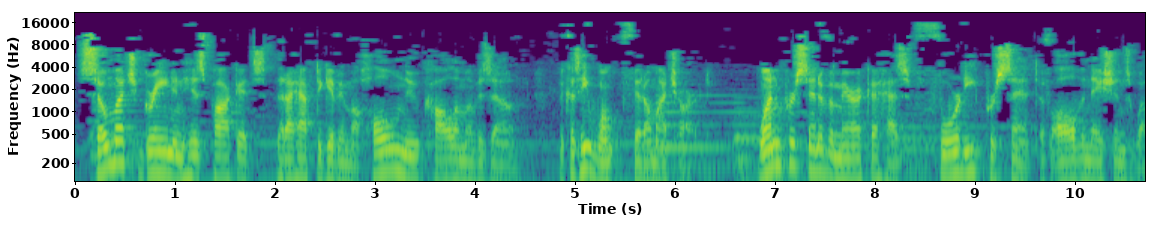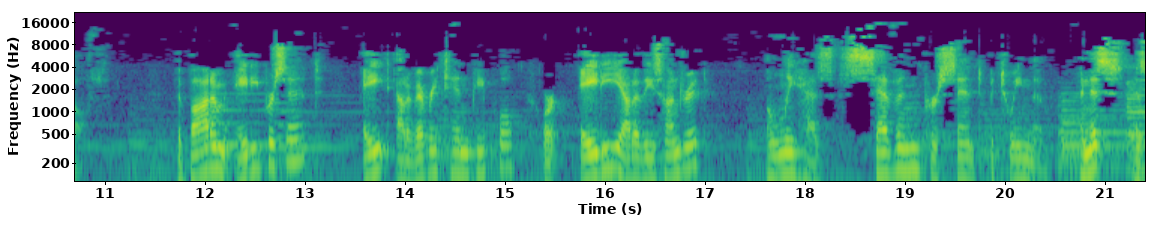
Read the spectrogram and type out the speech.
So much green in his pockets that I have to give him a whole new column of his own because he won't fit on my chart. 1% of America has 40% of all the nation's wealth. The bottom 80%, 8 out of every 10 people, or 80 out of these 100, only has 7% between them. And this has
